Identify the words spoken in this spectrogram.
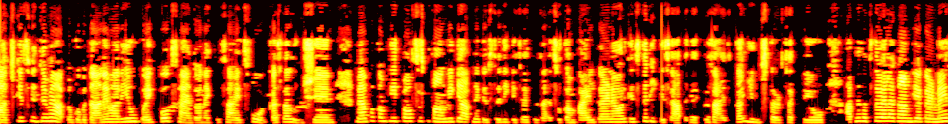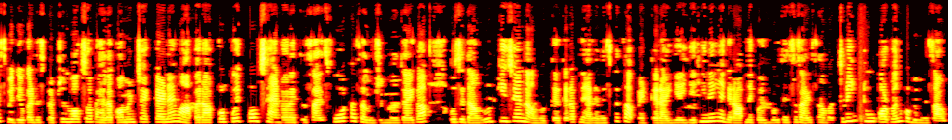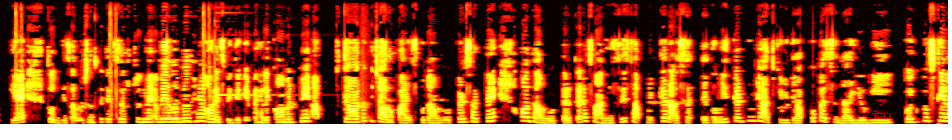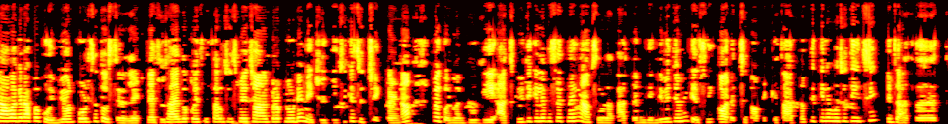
आज की इस वीडियो में आप लोगों को बताने वाली हूँ QuickBooks hand on exercise four का सोल्यूशन मैं आपको कंप्लीट प्रोसेस बताऊँगी कि आपने किस तरीके से एक्सरसाइज को कंपाइल करना है और किस तरीके से आप इस एक्सरसाइज का यूज़ कर सकते हो। आपने सबसे पहला काम क्या करना है? इस वीडियो का डिस्क्रिप्शन बॉक्स और पहला कॉमेंट चेक करना है। वहाँ पर आपको QuickBooks hand on exercise four का सोल्यूशन मिल जाएगा। उसे डाउनलोड कीजिए डाउनलोड कर अपने एल पे सबमिट कराइए। यही नहीं, अगर आपने QuickBooks exercise number three two और वन को भी मिस आउट किया है तो उनके सोल्यूशन डिस्क्रिप्शन में अवेलेबल है और इस वीडियो के पहले कमेंट में आप चारों की चारों फाइल्स को डाउनलोड कर सकते हैं और डाउनलोड कर कर आसानी से सबमिट करा सकते हैं। तो उम्मीद करती हूँ कि आज की वीडियो आपको पसंद आई होगी। क्विक बुक्स के अलावा अगर आपका कोई भी और कोर्स है तो उससे रिलेटेड एक्सरसाइज और कोई जिसमें चैनल पर अपलोड है मेक श्योर कीजिए कि चेक करना बिल्कुल मत भूलिए। आज की वीडियो के लिए बस इतना ही। आपसे मुलाकात करेंगे अगली वीडियो में किसी और अच्छे टॉपिक के साथ तब तक के लिए मुझे दीजिए इजाज़त।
